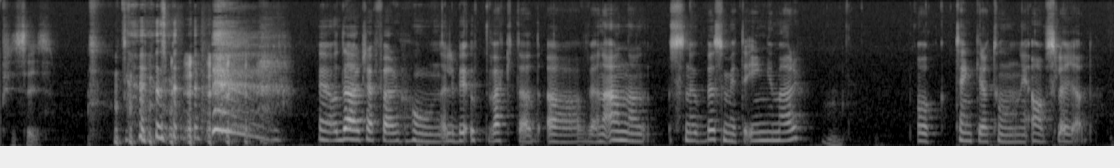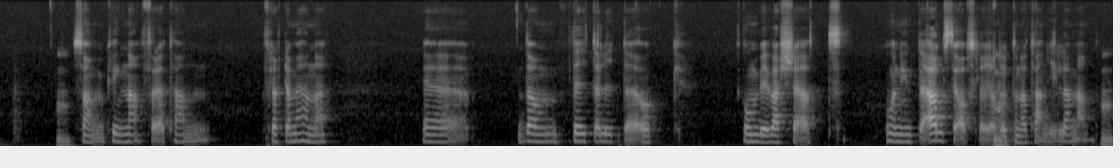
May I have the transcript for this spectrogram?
Precis. Eh, och där träffar hon, eller blir uppvaktad av en annan snubbe som heter Ingemar och tänker att hon är avslöjad Mm. som kvinna för att han flörtar med henne. Eh, de dejtar lite och hon blir varse att hon inte alls är avslöjad Mm. utan att han gillar män.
